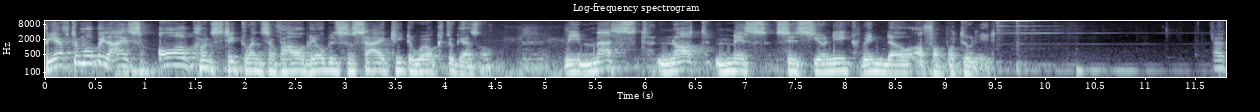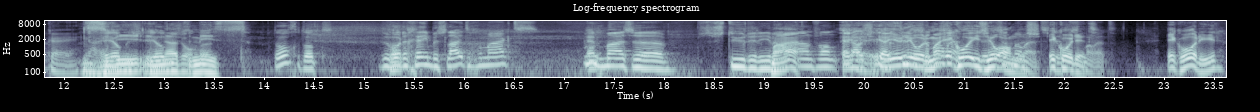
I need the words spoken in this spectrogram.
We have to mobilize all constituents of our global society to work together. We must not miss this unique window of opportunity. Oké. Ja, heel, Die heel bijzonder. miss. Toch? Dat, Er worden geen besluiten gemaakt, maar ze, ze sturen hier wel aan van... eh, Dit is ja, jullie horen, maar ik hoor iets heel anders. moment, Ik hoor dit. Ik hoor hier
